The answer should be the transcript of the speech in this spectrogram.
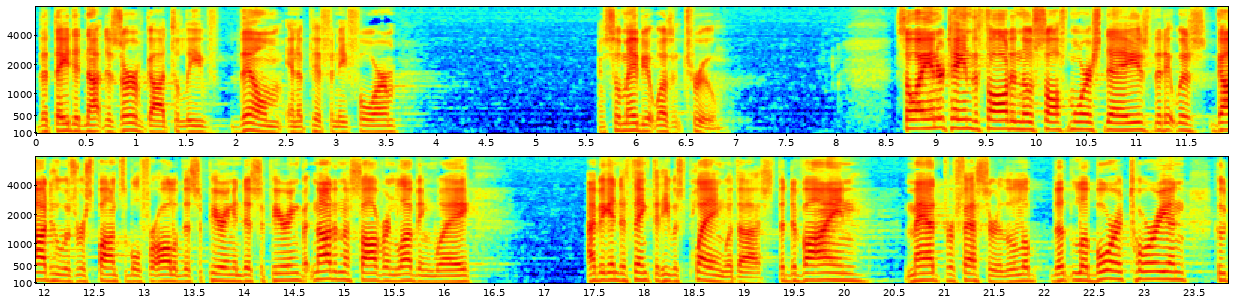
that they did not deserve God to leave them in epiphany form. And so maybe it wasn't true. So I entertained the thought in those sophomorish days that it was God who was responsible for all of this appearing and disappearing, but not in a sovereign, loving way I began to think that he was playing with us, the divine mad professor, the, the laboratorian who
